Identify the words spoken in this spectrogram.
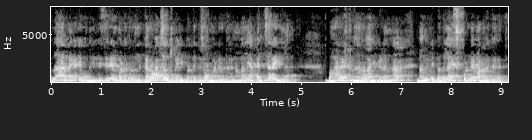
ಉದಾಹರಣೆಗೆ ನೀವು ಒಂದು ಹಿಂದಿ ಸೀರಿಯಲ್ ಮಾಡಿದ್ರೆ ಅಲ್ಲಿ ಕರ್ವಾ ಚೌತ್ ಮೇಲೆ ಇಪ್ಪತ್ತು ಎಪಿಸೋಡ್ ಮಾಡಿರ್ತಾರೆ. ನಮ್ಮಲ್ಲಿ ಆ ಕಲ್ಚರೇ ಇಲ್ಲ. ಬಹಳಷ್ಟು ಧಾರಾವಾಹಿಗಳನ್ನು ನಾವಿಲ್ಲಿ ಬದಲಾಯಿಸಿಕೊಂಡೇ ಮಾಡಬೇಕಾಗತ್ತೆ.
